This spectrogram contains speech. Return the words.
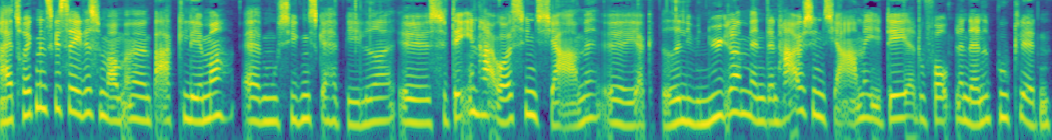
Nej, jeg tror ikke, man skal se det som om, at man bare glemmer, at musikken skal have billeder. Øh, CD'en har jo også sin charme. Øh, jeg kan bedre lide vinyler, men den har jo sin charme i det, at du får blandt andet bukletten.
